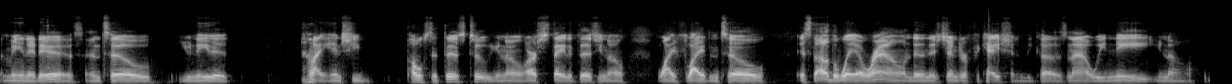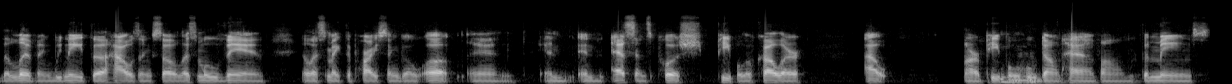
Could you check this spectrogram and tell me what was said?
I mean, it is until you need it. Like, and she posted this too, you know, or stated this, you know, white flight until it's the other way around, then it's gentrification because now we need, you know, the living, we need the housing, so let's move in and let's make the pricing go up and and in essence push people of color out or people who don't have um the means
